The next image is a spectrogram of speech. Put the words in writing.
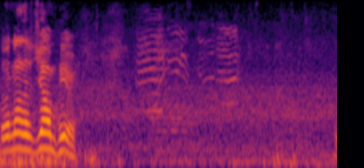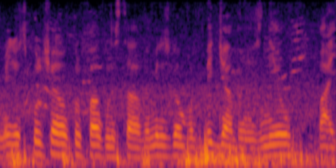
Do another jump here. Emilio's cool channel, cool fun, cool stuff. Emilio's going for the big jump on his new bike.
